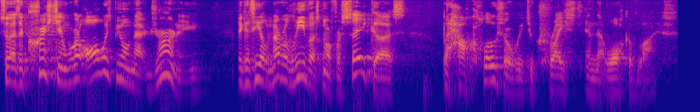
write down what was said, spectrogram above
So as a Christian, we're going to always be on that journey because He'll never leave us nor forsake us. But how close are we to Christ in that walk of life?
